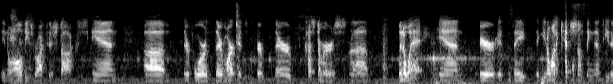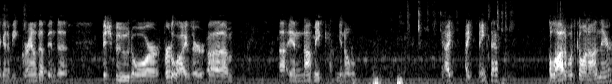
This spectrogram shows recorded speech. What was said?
you know, all these rockfish stocks, and um, therefore their markets, their their customers uh, went away, and it, they you don't want to catch something that's either going to be ground up into fish food or fertilizer, um, uh, and not make you know I I think that's a lot of what's going on there.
